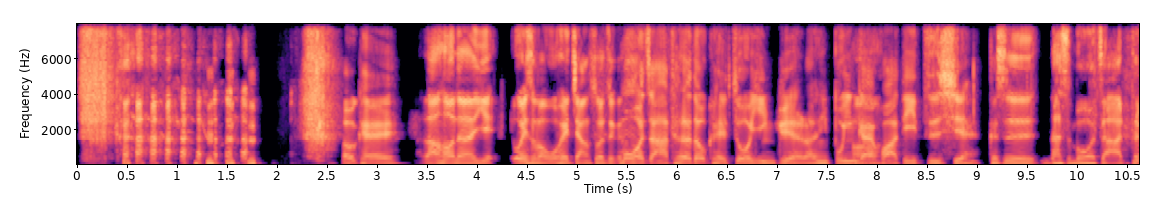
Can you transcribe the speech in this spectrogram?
”OK，然后呢，也为什么我会讲说这个莫扎特都可以做音乐了，你不应该画地自限。哦、可是那是莫扎特，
